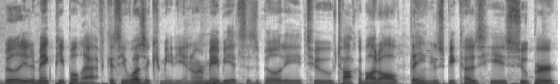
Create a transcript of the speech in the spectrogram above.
ability to make people laugh because he was a comedian, or maybe it's his ability to talk about all things because he's super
